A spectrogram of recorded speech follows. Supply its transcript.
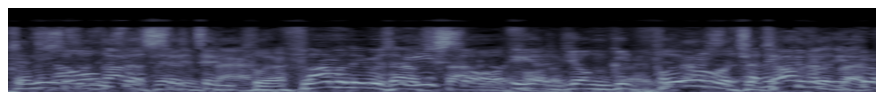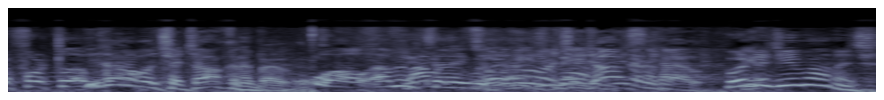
Denilson's a sitting player. Flamini was outstanding. He saw he had young, good players. You don't know what you're talking about. You don't know what you're talking about. Well, I mean, Flamini was what you're talking about. Where did you manage?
